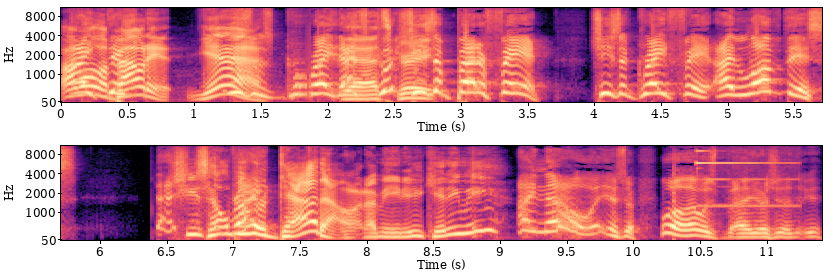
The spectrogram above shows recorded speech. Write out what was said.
I'm I all dis- about it. Yeah. this was great. That's Yeah, good. great. She's a better fan. She's a great fan. I love this. She's helping her dad out. I mean, are you kidding me? I know. A- well, that was. Uh, was a-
